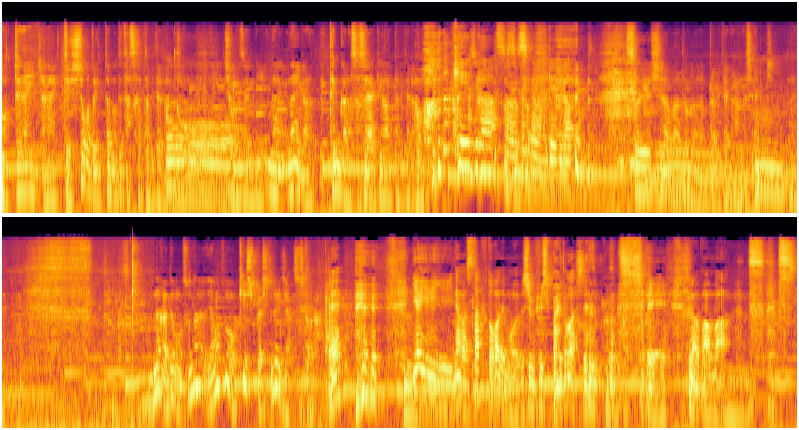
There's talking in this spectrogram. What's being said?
持ってないんじゃないっていう一言言ったので助かったみたいな直前に。な何か天からささやきがあったみたいな。ケージが そうそうそう。天からのケージがあったんですそういう修羅場とかあったみたいな話がありましたけどね、なんかでもそんな山本も大きい失敗してないじゃんそしたらえ？いやいやいやなんかスタッフとかでも失失敗とかしてる ええ。まあまあまあ。すす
